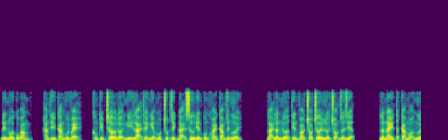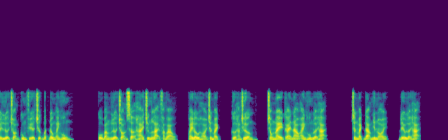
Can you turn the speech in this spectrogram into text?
Đến nỗi cổ bằng hắn thì càng vui vẻ, không kịp chờ đợi nghĩ lại thể nghiệm một chút dịch đại sư điên cuồng khoái cảm giết người. Lại lần nữa tiến vào trò chơi lựa chọn giới diện lần này tất cả mọi người lựa chọn cùng phía trước bất đồng anh hùng. Cổ băng lựa chọn sợ hai chứng lại phạm bảo quay đầu hỏi trần mạch, cửa hàng trưởng, trong này cái nào anh hùng lợi hại? Trần mạch đạm nhiên nói, đều lợi hại.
